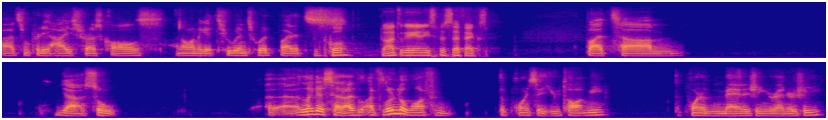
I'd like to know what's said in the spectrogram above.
I've had some pretty high stress calls. I don't want to get too into it, but it's It's cool. Don't have to get any specifics. But um, yeah, so uh, like I said, I've I've learned a lot from the points that you taught me. The point of managing your energy,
